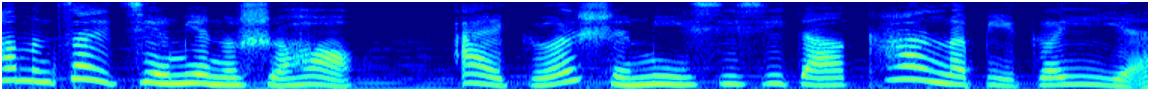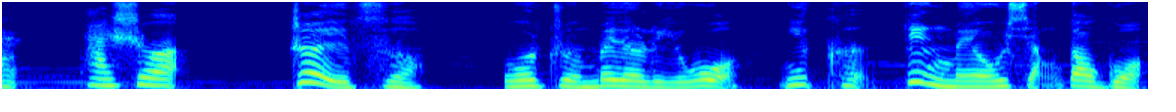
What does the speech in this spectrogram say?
他们再见面的时候，艾格神秘兮兮地看了比格一眼。他说：“这一次我准备的礼物，你肯定没有想到过。”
